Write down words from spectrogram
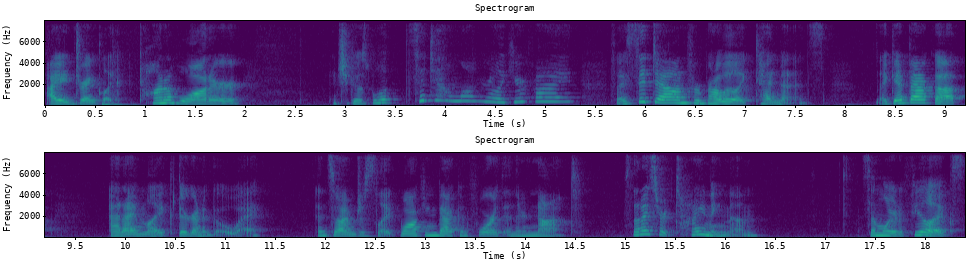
I drank like a ton of water. And she goes, Well, sit down longer. Like, you're fine. So I sit down for probably like 10 minutes. I get back up and I'm like, They're going to go away. And so I'm just like walking back and forth and they're not. So then I start timing them. Similar to Felix,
